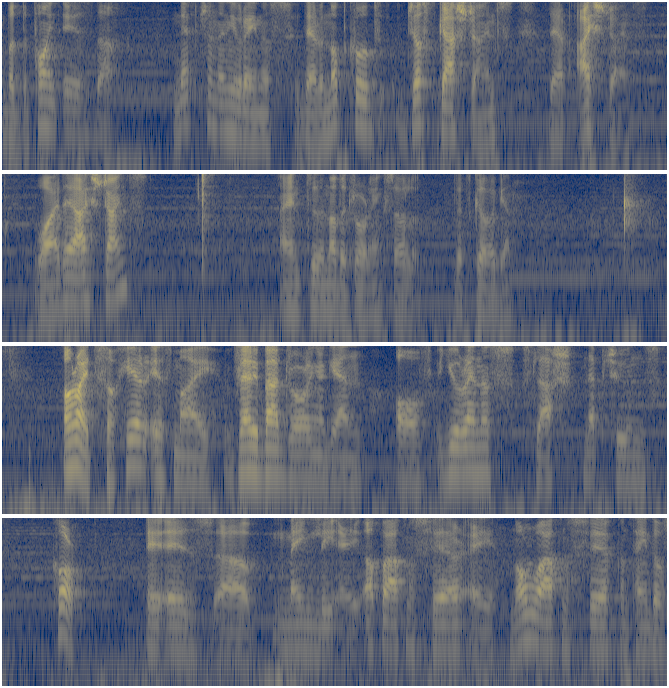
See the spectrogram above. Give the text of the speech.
But the point is that Neptune and Uranus, they're not called just gas giants, they're ice giants. Why are they ice giants? I need to do another drawing, so let's go again. Alright, so here is my very bad drawing again of Uranus slash Neptune's core. It is uh, mainly a upper atmosphere, a normal atmosphere contained of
